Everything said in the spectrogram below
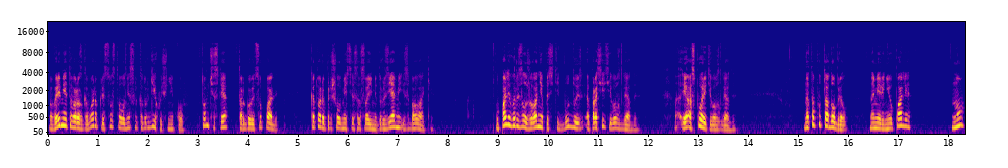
Во время этого разговора присутствовало несколько других учеников, в том числе торговец Упали, который пришел вместе со своими друзьями из Балаки. Упали выразил желание посетить Будду и опросить его взгляды, и оспорить его взгляды. Натапут одобрил намерение Упали, но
